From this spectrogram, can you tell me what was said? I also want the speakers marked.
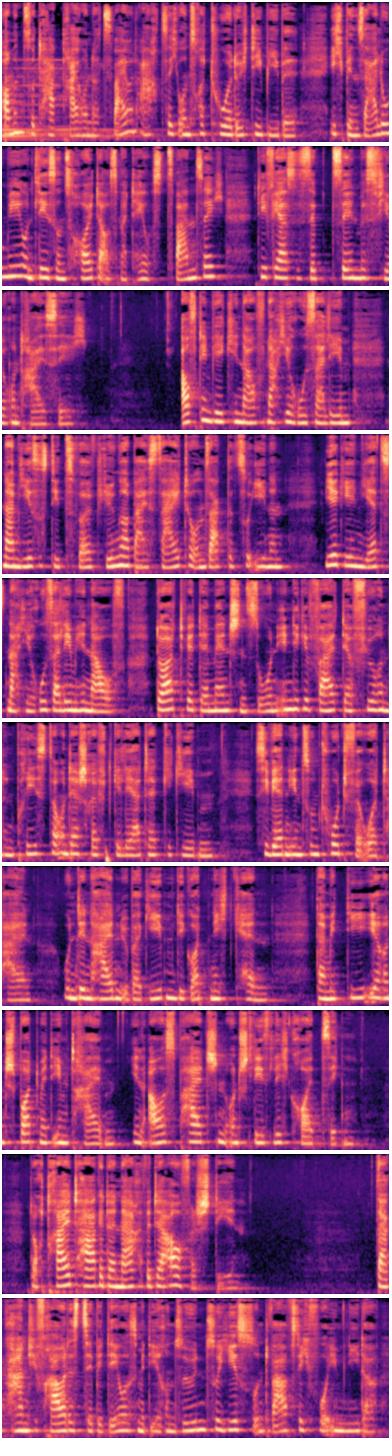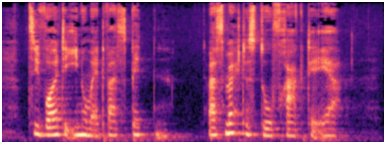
Speaker 1: willkommen zu Tag 382 unserer Tour durch die Bibel. Ich bin Salome und lese uns heute aus Matthäus 20 die Verse 17 bis 34. Auf dem Weg hinauf nach Jerusalem nahm Jesus die zwölf Jünger beiseite und sagte zu ihnen, wir gehen jetzt nach Jerusalem hinauf. Dort wird der Menschensohn in die Gewalt der führenden Priester und der Schriftgelehrte gegeben. Sie werden ihn zum Tod verurteilen und den Heiden übergeben, die Gott nicht kennen, damit die ihren Spott mit ihm treiben, ihn auspeitschen und schließlich kreuzigen. Doch drei Tage danach wird er auferstehen. Da kam die Frau des Zebedäus mit ihren Söhnen zu Jesus und warf sich vor ihm nieder. Sie wollte ihn um etwas bitten. Was möchtest du? fragte er.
